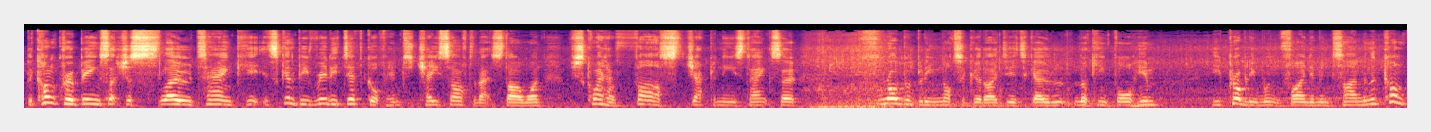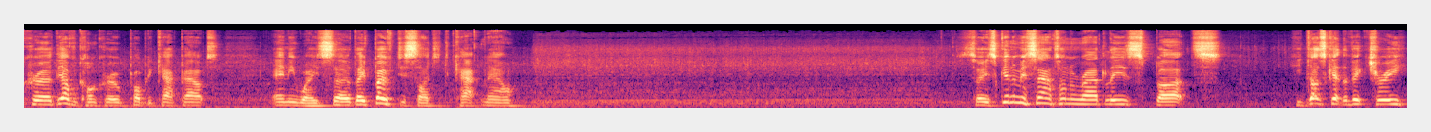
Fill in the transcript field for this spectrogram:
The Conqueror being such a slow tank, it's going to be really difficult for him to chase after that STA-1, which is quite a fast Japanese tank, so probably not a good idea to go looking for him. He probably wouldn't find him in time, and the Conqueror, the other Conqueror, would probably cap out anyway, so they've both decided to cap now. So he's going to miss out on the Radleys, but he does get the victory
